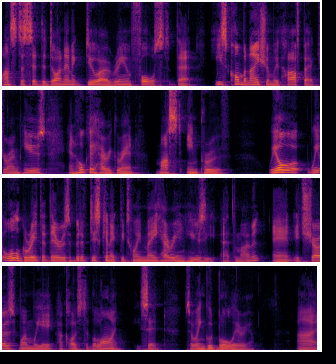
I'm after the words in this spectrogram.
Munster said the dynamic duo reinforced that his combination with halfback Jahrome Hughes and hooker Harry Grant must improve. We all we all agreed that there is a bit of disconnect between me, Harry, and Hughesy at the moment, and it shows when we are close to the line. He said so in good ball area. Uh,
